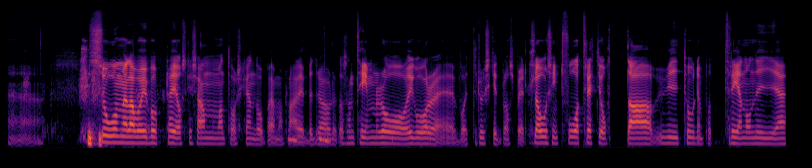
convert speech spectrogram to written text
Eh, Suomela var ju borta i Oskarshamn och man torskade ändå på hemmaplan. Det är bedrövligt. Och sen Timrå igår eh, var ett ruskigt bra spel. Closing 2.38. Vi tog den på 3.09.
